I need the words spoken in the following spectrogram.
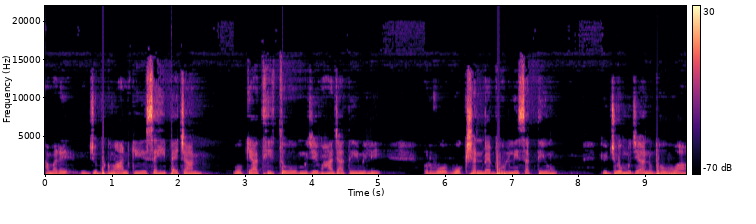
हमारे जो भगवान की सही पहचान, वो क्या थी तो मुझे वहाँ जाते ही मिली और वो वो क्षण मैं भूल नहीं सकती हूँ। कि जो मुझे अनुभव हुआ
